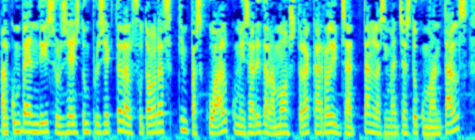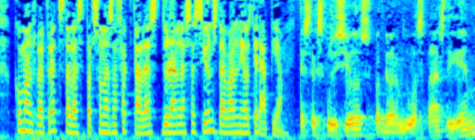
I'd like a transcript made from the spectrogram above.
El compendi sorgeix d'un projecte del fotògraf Quim Pasqual, comissari de la mostra, que ha realitzat tant les imatges documentals com els retrats de les persones afectades durant les sessions de balneoteràpia. Aquesta exposició es pot veure en dues parts, diguem.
